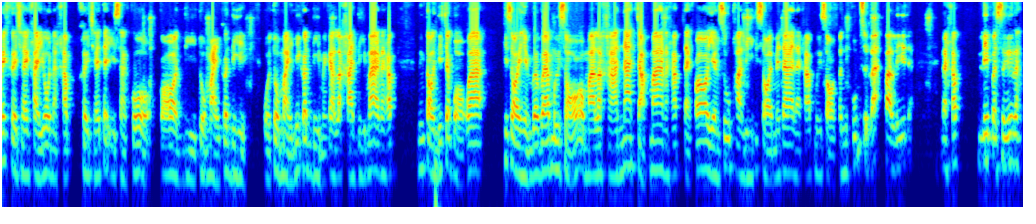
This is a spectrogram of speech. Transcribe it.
ไม่เคยใช้ Cayo นะครับ เคยใช้แต่ Izalco ก็ดีตัวใหม่ก็ดีโอ้ตัวใหม่นี่ก็ดีเหมือนกันราคาดีมากนะครับนึงตอนนี้จะบอกว่าพี่ซอยเห็นแวบๆมือสองออกมาราคาน่าจับมากนะครับ แต่ก็ยังสู้ Parlee พี่ซอยไม่ได้นะครับ มือสองตอนนี้คุ้มสุดละ Parlee เนี่ยนะครับ รีบมาซื้อละ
